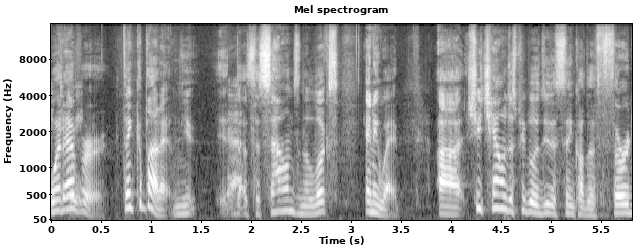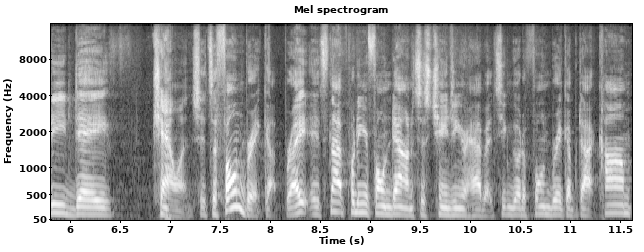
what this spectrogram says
whatever. Think about it. And you, yeah. the sounds and the looks. Anyway, uh, she challenges people to do this thing called the 30 day challenge. It's a phone breakup, right? It's not putting your phone down, it's just changing your habits. You can go to phonebreakup.com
